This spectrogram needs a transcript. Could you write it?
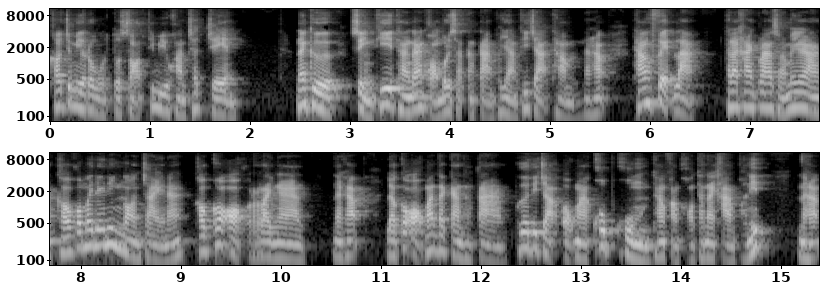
เขาจะมีระบบตรวจสอบที่มีความชัดเจน นั่นคือสิ่งที่ทางด้านของบริษัทต่างๆ พยายามที่จะทำนะครับทางเฟดหลักธนาคารกลางสหรัฐอเมริกาเขาก็ไม่ได้นิ่งนอนใจนะเขาก็ออกรายงานนะครับแล้วก็ออกมาตรการต่างๆ เพื่อที่จะออกมาควบคุมทางฝั่งของธนาคารพาณิชย์นะครับ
